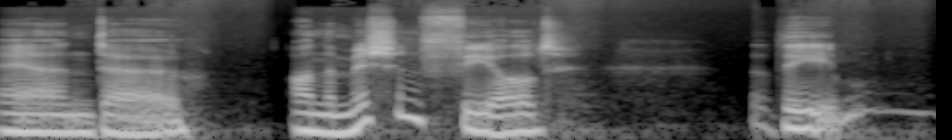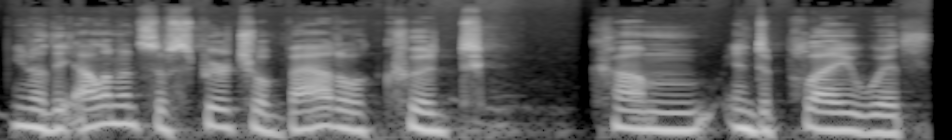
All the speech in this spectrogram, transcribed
And uh, on the mission field, the you know the elements of spiritual battle could come into play with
